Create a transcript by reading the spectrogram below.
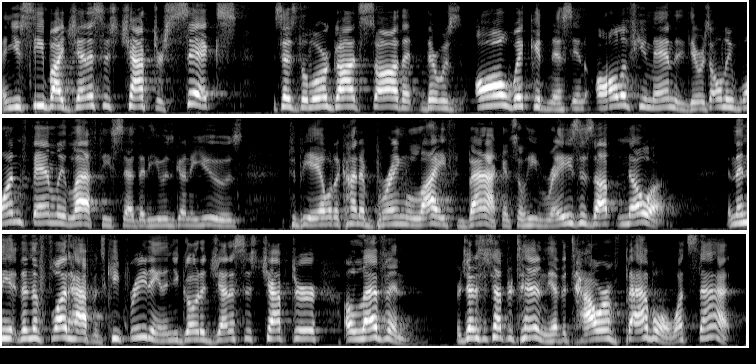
And you see by Genesis chapter 6, it says, The Lord God saw that there was all wickedness in all of humanity. There was only one family left, he said, that he was going to use to be able to kind of bring life back. And so he raises up Noah. And then, he, then the flood happens. Keep reading. And then you go to Genesis chapter 11 or Genesis chapter 10. You have the Tower of Babel. What's that?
